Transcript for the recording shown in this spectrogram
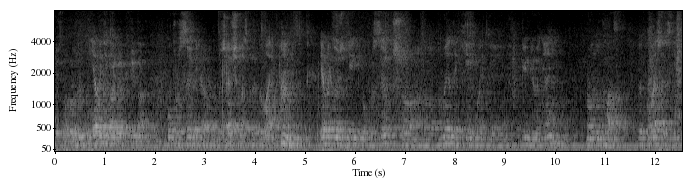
різного роду Я би тільки- Попросив, я вибачаю, що вас перебиваю. Я би дуже тільки попросив, що е, ми такі от е, бібліоняні, ну воно класно. Ви побачили, скільки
